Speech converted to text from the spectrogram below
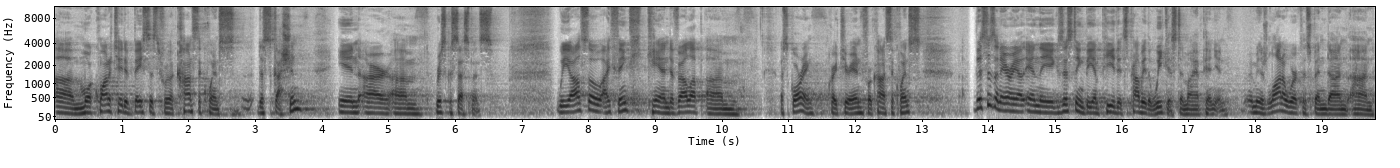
um, more quantitative basis for a consequence discussion in our um, risk assessments. We also, I think, can develop um, a scoring criterion for consequence. This is an area in the existing BMP that's probably the weakest, in my opinion. I mean, there's a lot of work that's been done on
